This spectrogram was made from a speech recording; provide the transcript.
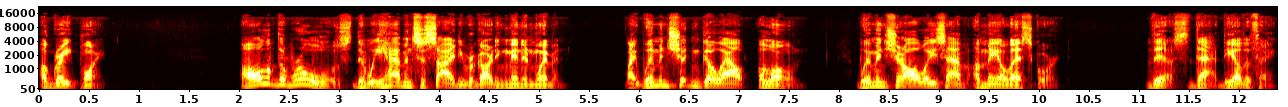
A great point all of the rules that we have in society regarding men and women, like women shouldn't go out alone, women should always have a male escort, this, that, the other thing.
